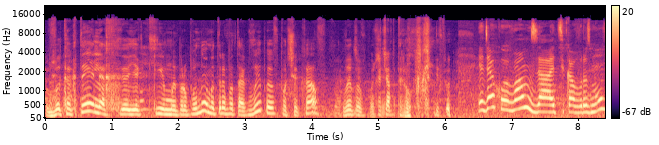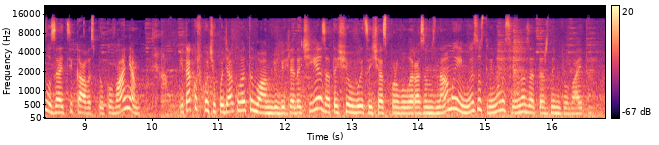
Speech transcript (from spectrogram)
В коктейлях, які ми пропонуємо, треба так: випив, почекав, випив, почекав. хоча б трошки. Я дякую вам за цікаву розмову, за цікаве спілкування. І також хочу подякувати вам, любі глядачі, за те, що ви цей час провели разом з нами. І ми зустрінемось рівно за тиждень. Бувайте!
